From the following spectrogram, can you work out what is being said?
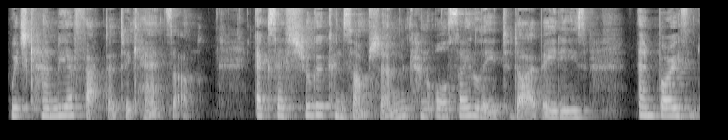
which can be a factor to cancer. Excess sugar consumption can also lead to diabetes, and both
